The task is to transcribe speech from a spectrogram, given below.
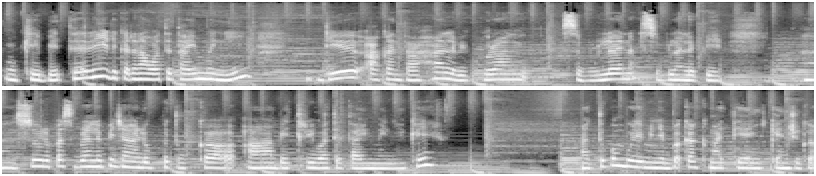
Ok bateri dekat dalam water timer ni dia akan tahan lebih kurang sebulan sebulan lebih. Uh, so lepas sebulan lebih jangan lupa tukar uh, bateri water timer ni ok uh, tu pun boleh menyebabkan kematian ikan juga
